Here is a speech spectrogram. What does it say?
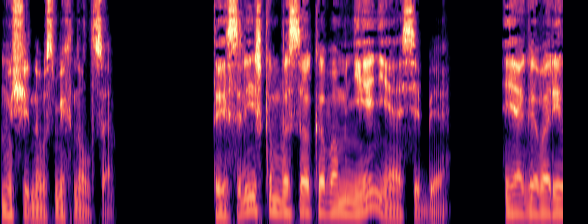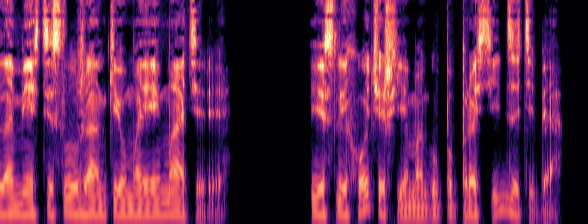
Мужчина усмехнулся. Ты слишком высокого мнения о себе. Я говорил о месте служанки у моей матери. Если хочешь, я могу попросить за тебя.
